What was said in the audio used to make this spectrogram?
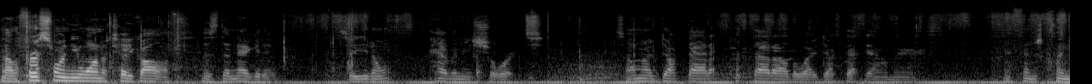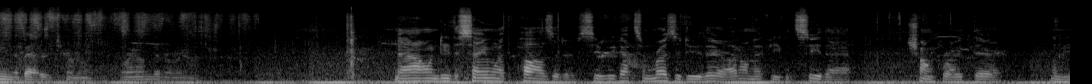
Now the first one you want to take off is the negative so you don't have any shorts. So I'm going to duck that, put that out of the way, duck that down there and finish cleaning the battery terminal around and around. Now I'm going to do the same with positive. See we got some residue there. I don't know if you can see that chunk right there. Let me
